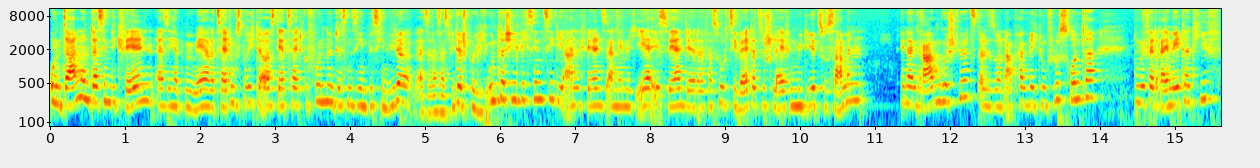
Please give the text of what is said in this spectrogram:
Und dann, und das sind die Quellen, also ich habe mehrere Zeitungsberichte aus der Zeit gefunden und das sind sie ein bisschen wieder, also was heißt widersprüchlich, unterschiedlich sind sie. Die anderen Quellen sagen nämlich, er ist, während er da versucht, sie weiterzuschleifen, mit ihr zusammen in einen Graben gestürzt, also so ein Abhang Richtung Fluss runter, ungefähr drei Meter tief.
